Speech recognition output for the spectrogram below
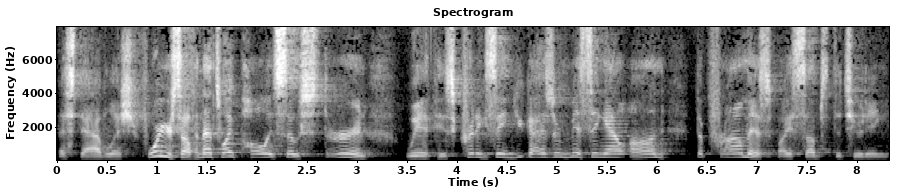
establish for yourself. And that's why Paul is so stern with his critics, saying, You guys are missing out on the promise by substituting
